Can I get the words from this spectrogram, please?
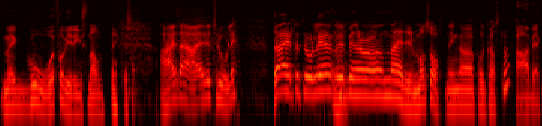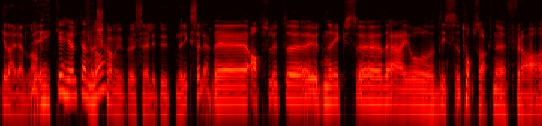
med gode forvirringsnavn. Nei, det er utrolig. Det er helt utrolig. Vi begynner å nærme oss åpning av podkasten. Ja, vi er ikke der ennå. Ikke helt ennå. Først kan vi se litt utenriks, eller? Eh, absolutt utenriks. Eh, det er jo disse toppsakene fra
